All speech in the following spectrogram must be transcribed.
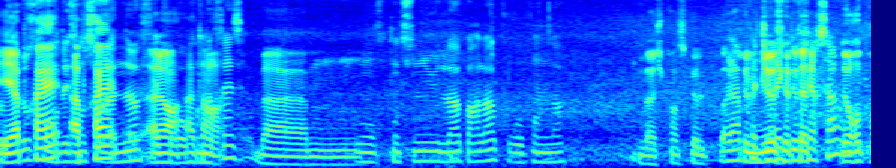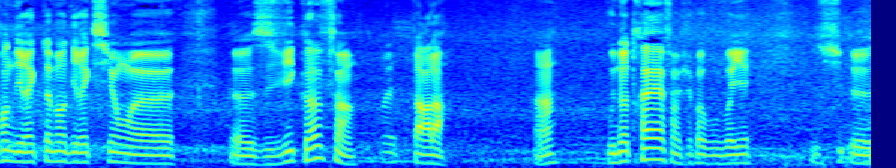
Et après, on après, sur la 9 et alors attends, la 13. bah, on continue là par là pour reprendre là. bah, je pense que le, Voilà, après le mieux c'est de peut-être faire ça. de reprendre directement direction euh, euh, Zvikov Ouais. par là. Hein vous noterez, enfin je sais pas, vous voyez. Euh.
